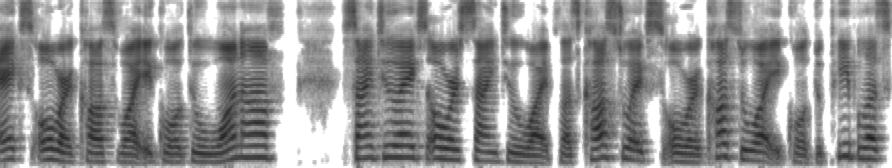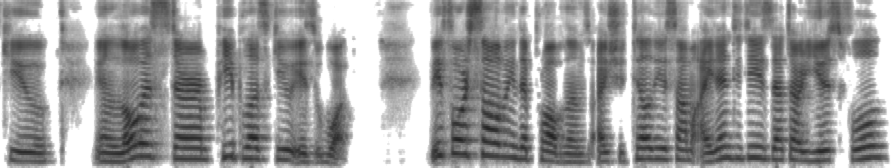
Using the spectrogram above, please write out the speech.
x over cos y equal to 1 half. Sine 2x over sine 2y plus cos 2x over cos 2y equal to p plus q. In lowest term, p plus q is what? Before solving the problems, I should tell you some identities that are useful.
